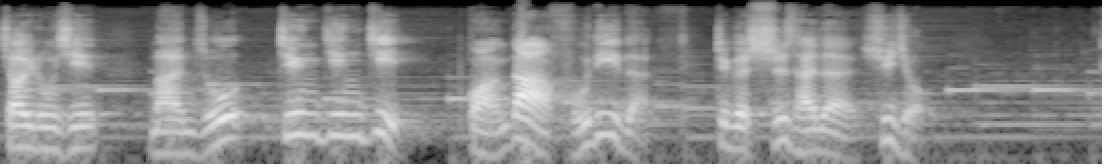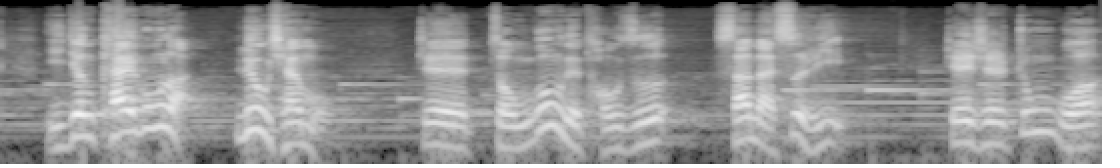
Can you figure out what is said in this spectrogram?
交易中心，满足京津冀广大福地的这个食材的需求，已经开工了六千亩，这总共的投资三百四十亿，这是中国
